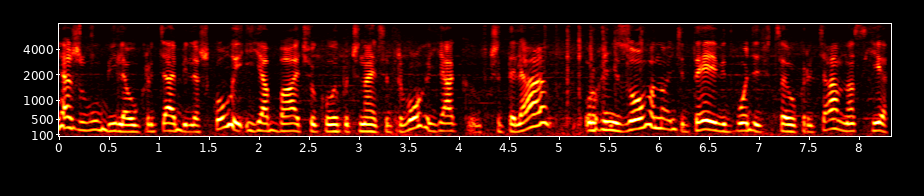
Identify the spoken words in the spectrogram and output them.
Я живу біля укриття, біля школи, і я бачу, коли починається тривога, як вчителя організовано дітей відводять в це укриття. У нас є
